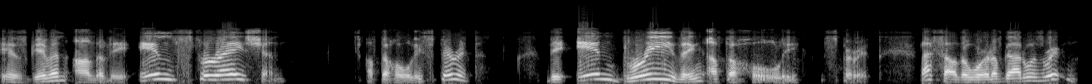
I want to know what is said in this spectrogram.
is given under the inspiration of the Holy Spirit. The inbreathing of the Holy Spirit. That's how the Word of God was written.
